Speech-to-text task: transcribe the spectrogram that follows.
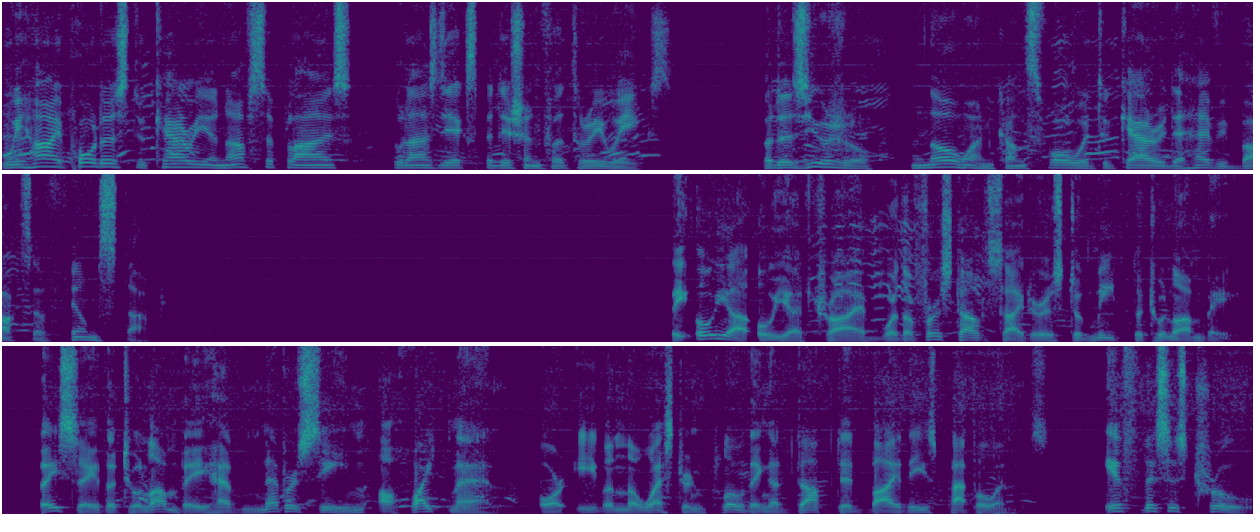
We hire porters to carry enough supplies to last the expedition for three weeks. But as usual, no one comes forward to carry the heavy box of film stock. The Uya Uya tribe were the first outsiders to meet the Toulambi. They say the Toulambi have never seen a white man or even the Western clothing adopted by these Papuans. If this is true,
